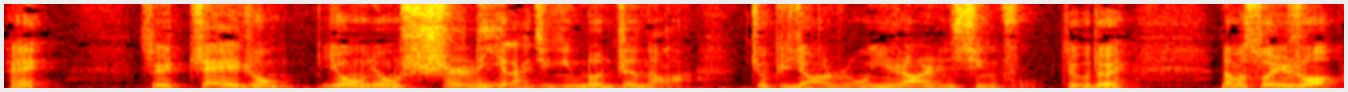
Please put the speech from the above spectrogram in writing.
哎，所以这种用用事例来进行论证的话。就比较容易让人信服，对不对？那么所以说，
